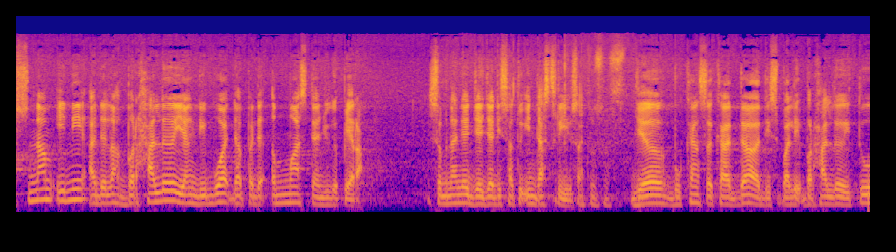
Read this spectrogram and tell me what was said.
asnam ini adalah berhala yang dibuat daripada emas dan juga perak sebenarnya dia jadi satu industri Ustaz. Ustaz. Dia bukan sekadar di sebalik berhala itu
